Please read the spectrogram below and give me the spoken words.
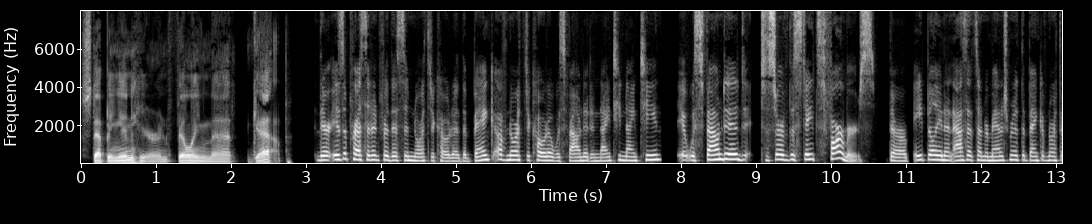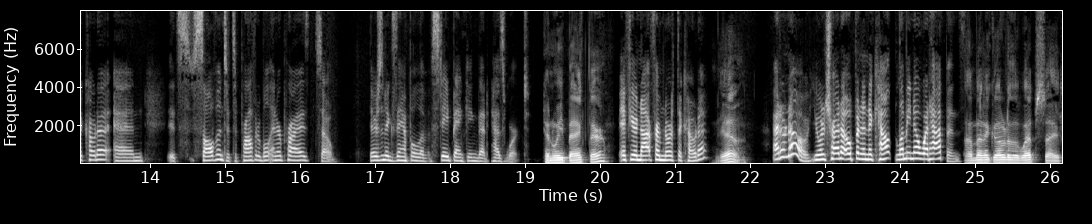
stepping in here and filling that gap. There is a precedent for this in North Dakota. The Bank of North Dakota was founded in 1919. It was founded to serve the state's farmers. There are 8 billion in assets under management at the Bank of North Dakota and it's solvent, it's a profitable enterprise. So, there's an example of state banking that has worked. Can we bank there? If you're not from North Dakota, Yeah. I don't know. You want to try to open an account? Let me know what happens. I'm going to go to the website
